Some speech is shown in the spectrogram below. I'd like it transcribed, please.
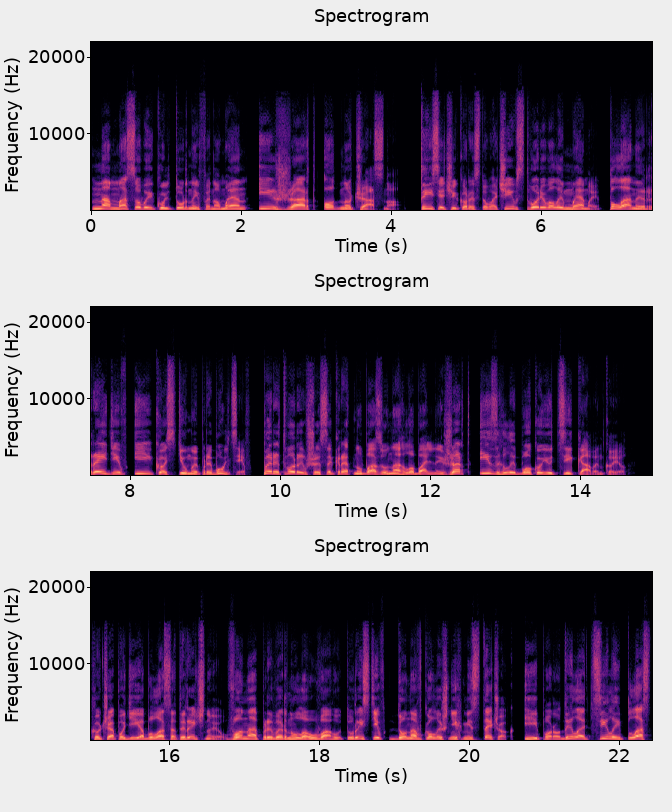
на масовий культурний феномен і жарт одночасно. Тисячі користувачів створювали меми, плани рейдів і костюми прибульців, перетворивши секретну базу на глобальний жарт із глибокою цікавинкою. Хоча подія була сатиричною, вона привернула увагу туристів до навколишніх містечок і породила цілий пласт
